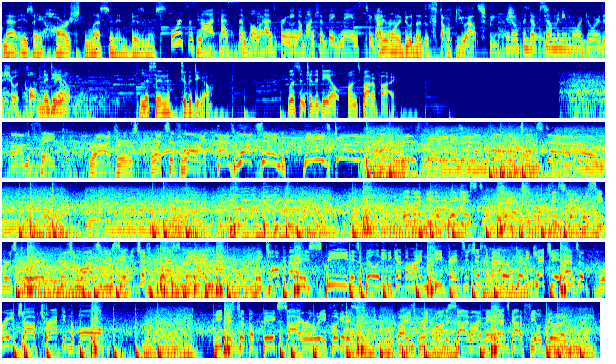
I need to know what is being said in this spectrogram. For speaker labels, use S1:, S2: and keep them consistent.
S1: That is a harsh lesson in business.
S2: Sports is not as uh, simple as bringing a bunch of big names together.
S3: I didn't want to do another stomp you out speech.
S4: It opened up so many more doors.
S5: The show is called The, the deal. deal.
S6: Listen to the deal.
S5: Listen to the deal on Spotify.
S7: On the fake, Rodgers lets it fly. Has Watson. He's got it on his feet and he's in for the touchdown.
S8: Catch of this young receiver's career. From Christian Watson, you can see him, it's just press man. They talk about his speed, his ability to get behind the defense. It's just a matter of can he catch it. That's a great job tracking the ball. He just took a big sigh of relief. Look at his buddies greeting him on the sideline, man. That's got to feel good.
